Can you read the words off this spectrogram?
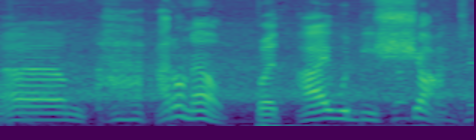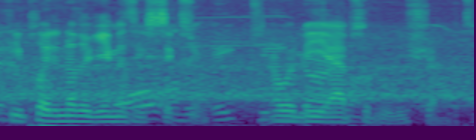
Um, I don't know, but I would be shocked if he played another game as a Sixer. I would be absolutely shocked.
